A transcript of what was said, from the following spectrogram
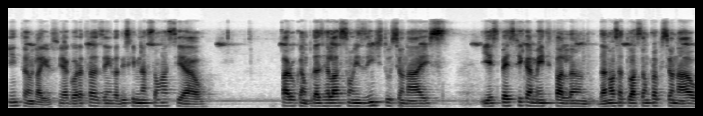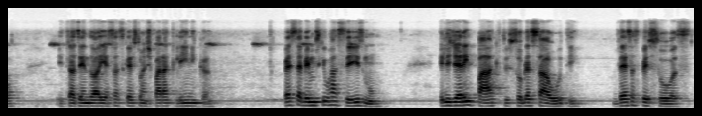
Então, Lailson, e agora trazendo a discriminação racial para o campo das relações institucionais e especificamente falando da nossa atuação profissional e trazendo aí essas questões para a clínica, percebemos que o racismo ele gera impactos sobre a saúde dessas pessoas,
